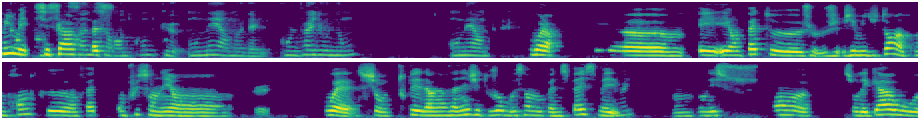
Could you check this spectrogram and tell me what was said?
Oui, mais c'est ça. Personne se rendre compte qu'on est un modèle, qu'on le veuille ou non, on est un modèle. Voilà. Et, euh, et, et en fait, euh, j'ai mis du temps à comprendre que en fait, en plus, on est en ouais sur toutes les dernières années, j'ai toujours bossé en open space, mais on, on, est souvent euh, sur des cas où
